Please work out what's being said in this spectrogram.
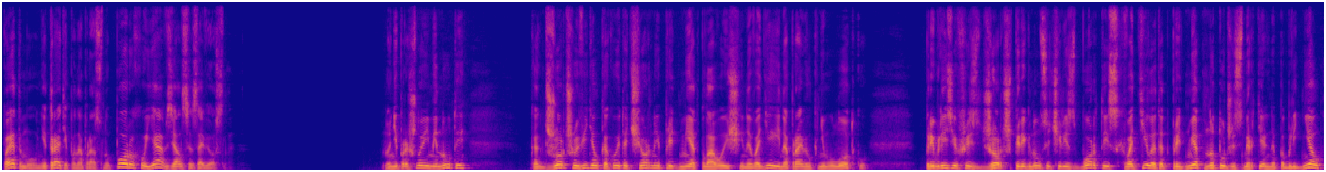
поэтому, не тратя понапрасну пороху, я взялся за весла. Но не прошло и минуты, как Джордж увидел какой-то черный предмет, плавающий на воде, и направил к нему лодку — Приблизившись, Джордж перегнулся через борт и схватил этот предмет, но тут же смертельно побледнел,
